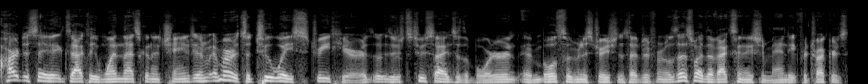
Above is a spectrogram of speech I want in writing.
hard to say exactly when that's going to change. And remember, it's a two-way street here. There's two sides of the border, and, and both administrations have different rules. That's why the vaccination mandate for truckers,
